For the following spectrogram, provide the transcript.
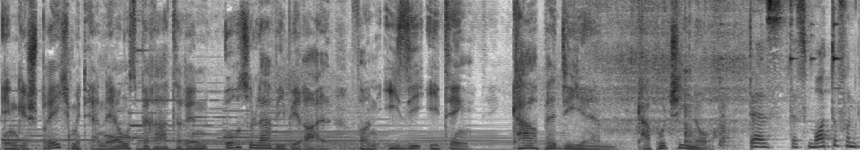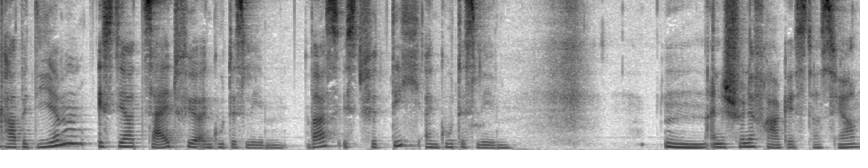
im Gespräch mit Ernährungsberaterin Ursula Wibiral von Easy Eating. Carpe Diem Cappuccino. Das, das Motto von Carpe Diem ist ja Zeit für ein gutes Leben. Was ist für dich ein gutes Leben? Hm, eine schöne Frage ist das, ja.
